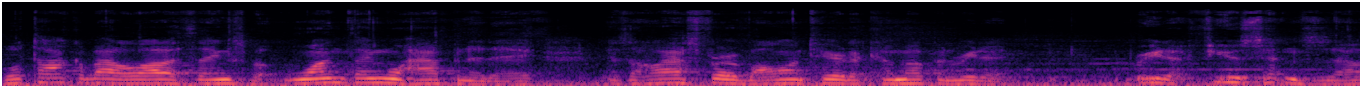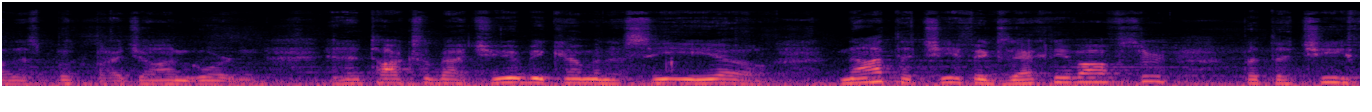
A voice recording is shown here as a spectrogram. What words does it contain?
We'll talk about a lot of things, but one thing will happen today is I'll ask for a volunteer to come up and read it read a few sentences out of this book by Jon Gordon. And it talks about you becoming a CEO, not the chief executive officer, but the chief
